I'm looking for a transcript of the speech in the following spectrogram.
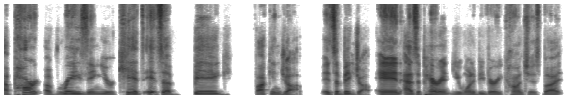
a part of raising your kids. It's a big fucking job. It's a big job. And as a parent, you want to be very conscious. But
